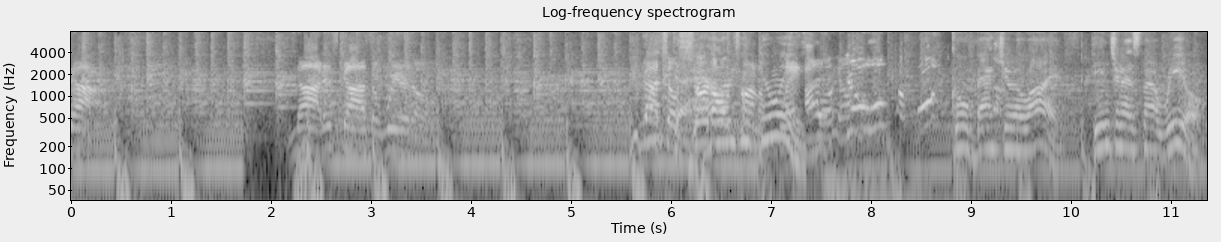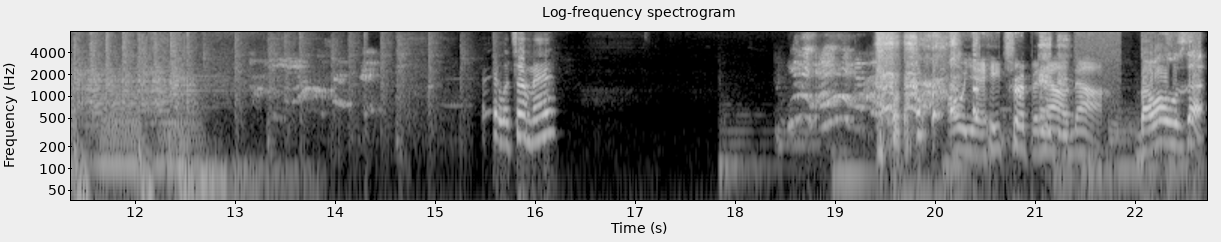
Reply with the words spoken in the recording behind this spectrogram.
Nah. Nah, this guy's a weirdo. You got What your shirt on are trying to doing? flex. I, for him? yo, what the fuck? Go back to your life. The internet's not real. Hey, what's up, man? Oh yeah, he tripping out now. But what was that?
